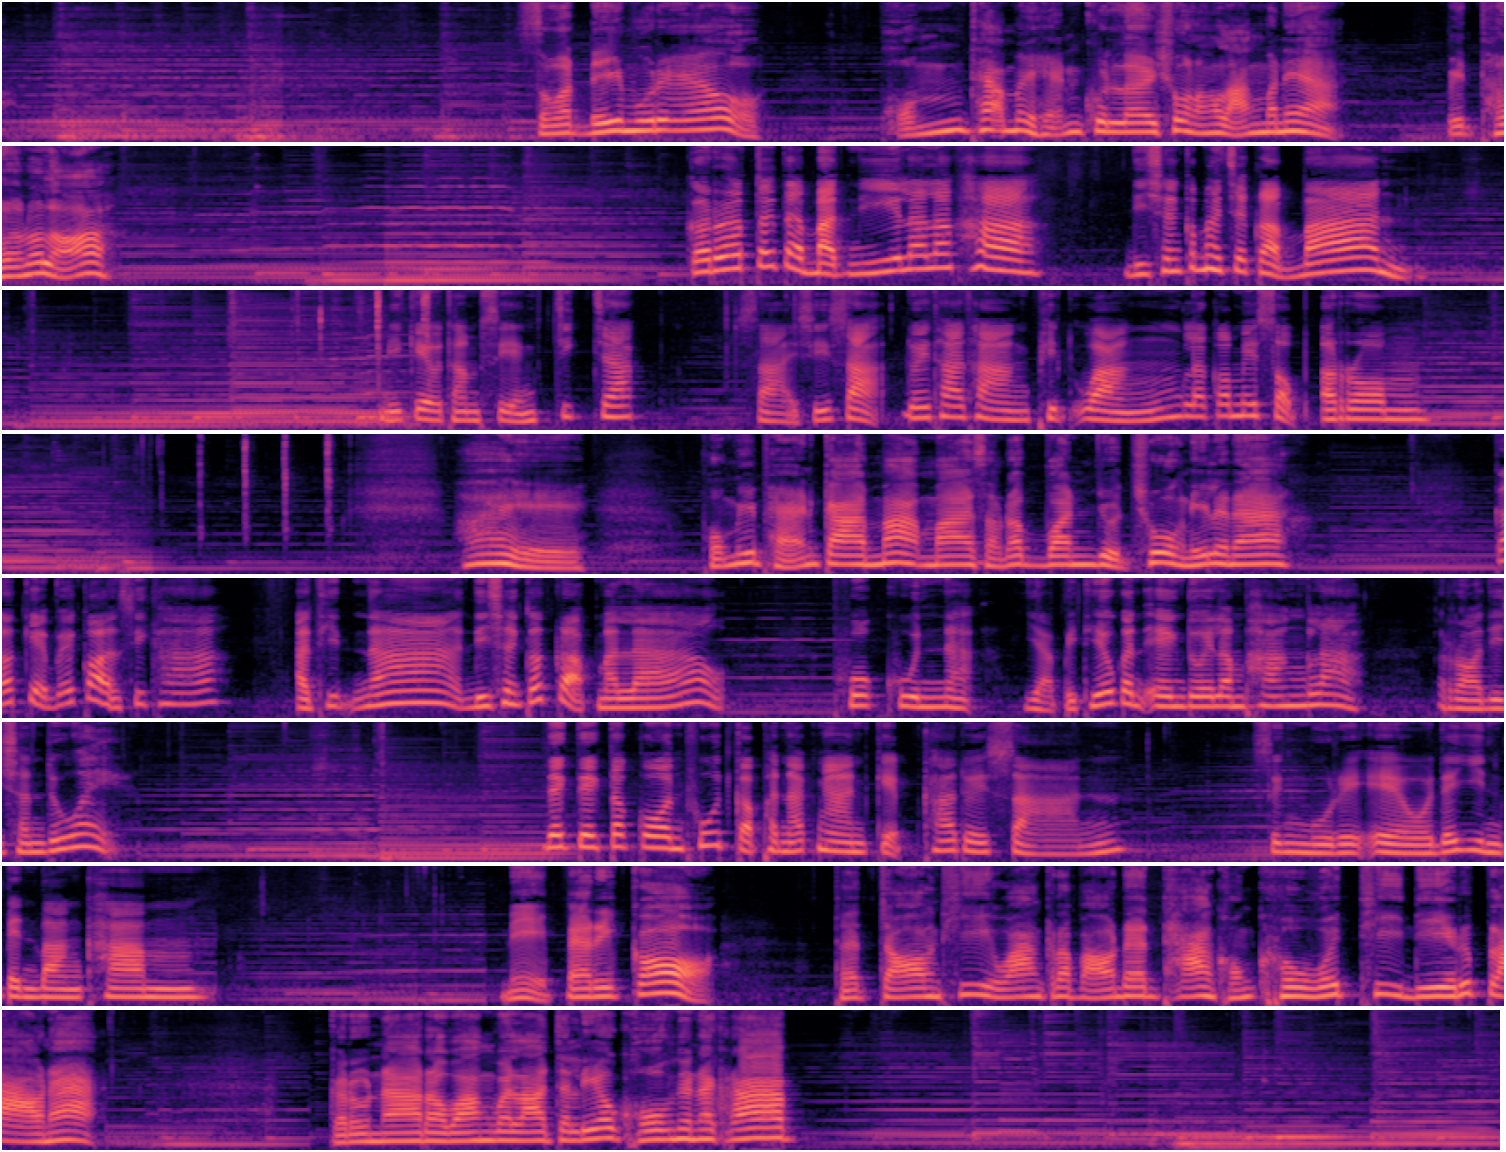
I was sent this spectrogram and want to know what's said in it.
สวัสดีมูริเอล ผมแทบไม่เห็นคุณเลยช่วงหลังๆ มาเนี่ย ปิดเทอมแล้วเหรอ ก็เริ่มตั้งแต่บัดนี้แล้วล่ะค่ะ ดิฉันก็มาจะกลับบ้าน มิเกลทำเสียงจิกจัก สายศีรษะด้วยท่าทางผิดหวังแล้วก็ไม่สบอารมณ์เฮ้ยผมมีแผนการมากมายสำหรับวันหยุดช่วงนี้เลยนะ ก็เก็บไว้ก่อนสิคะ อาทิตย์หน้าดิฉันก็กลับมาแล้ว พวกคุณน่ะ อย่าไปเที่ยวกันเองโดยลำพังล่ะ รอดิฉันด้วย เด็กๆตะโกนพูดกับพนักงานเก็บค่าโดยสาร ซึ่งมูริเอลได้ยินเป็นบางคำนี่เปริโกเธอจองที่วางกระเป๋าเดินทางของครูไว้ที่ดีหรือเปล่านะ กรุณาระวังเวลาจะเลี้ยวโค้งด้วยนะครับ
